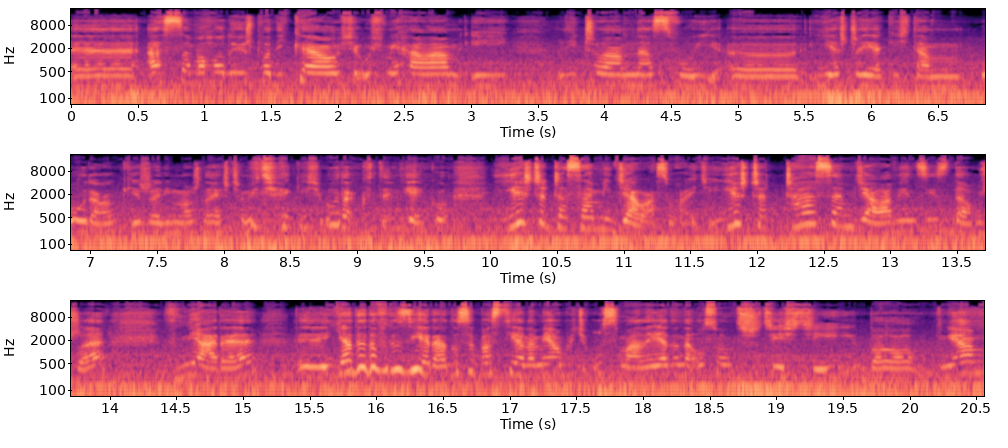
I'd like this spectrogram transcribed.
E, a z samochodu już pod Ikeą się uśmiechałam i liczyłam na swój e, jeszcze jakiś tam urok, jeżeli można jeszcze mieć jakiś urok w tym wieku. Jeszcze czasami działa, słuchajcie, jeszcze czasem działa, więc jest dobrze, w miarę. E, jadę do fryzjera, do Sebastiana, miało być ósma, ale jadę na 8.30, bo miałam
